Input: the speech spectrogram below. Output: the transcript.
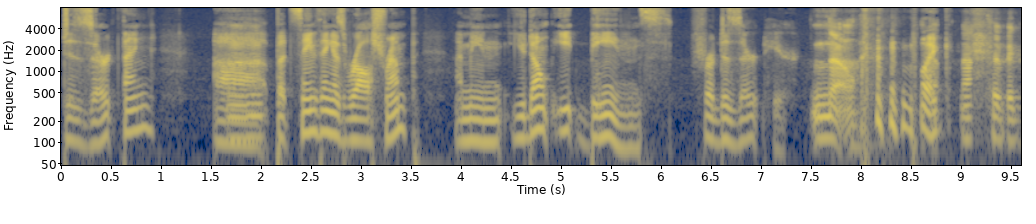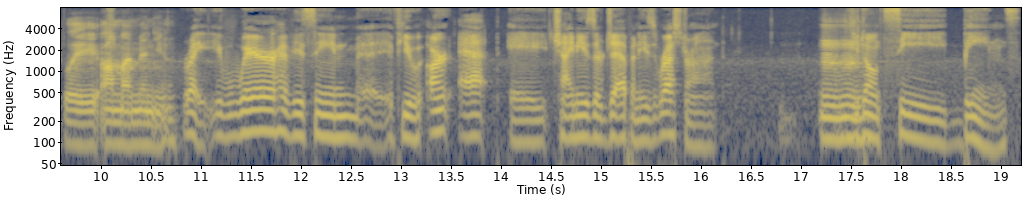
dessert thing. Uh, But same thing as raw shrimp. I mean, you don't eat beans for dessert here. No, like, not typically on my menu. right? Where have you seen, uh, if you aren't at a Chinese or Japanese restaurant, Mhm. you don't see beans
